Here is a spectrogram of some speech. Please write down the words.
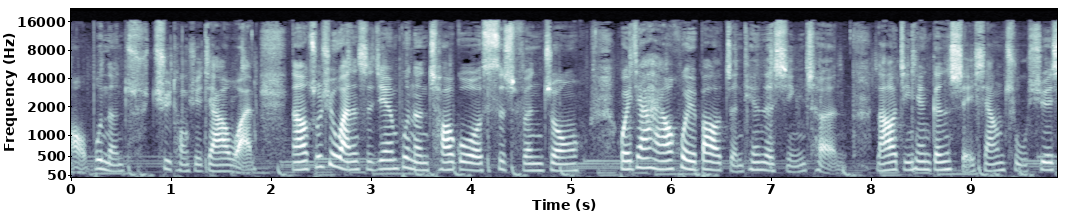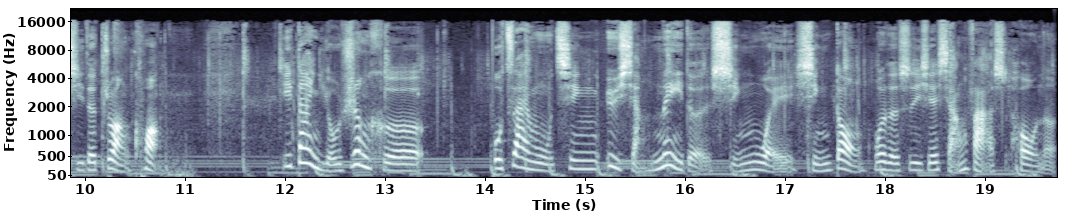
哦，不能去同学家玩，然后出去玩的时间不能超过四十分钟，回家还要汇报整天的行程，然后今天跟谁相处、学习的状况。一旦有任何不在母亲预想内的行为、行动或者是一些想法的时候呢，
